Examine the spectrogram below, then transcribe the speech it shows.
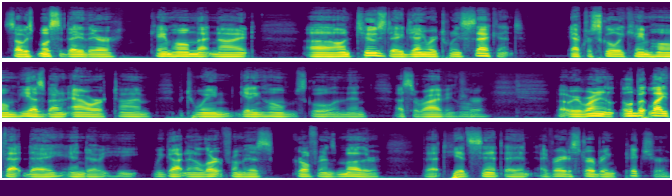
so he's most of the day there. Came home that night. Uh, on Tuesday, January 22nd, after school, he came home. He has about an hour time between getting home from school and then us arriving home. Sure. But we were running a little bit late that day, and uh, he we got an alert from his girlfriend's mother that he had sent a, a very disturbing picture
